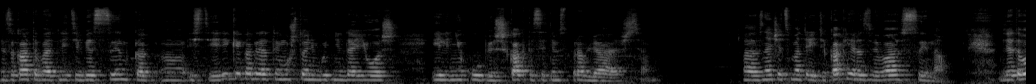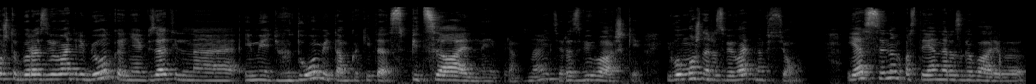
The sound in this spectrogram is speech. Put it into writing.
закатывает ли тебе сын как э, истерики, когда ты ему что-нибудь не даешь или не купишь, как ты с этим справляешься. А, значит, смотрите, как я развиваю сына. Для того, чтобы развивать ребенка, не обязательно иметь в доме там какие-то специальные, прям, знаете, развивашки. Его можно развивать на всем. Я с сыном постоянно разговариваю.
